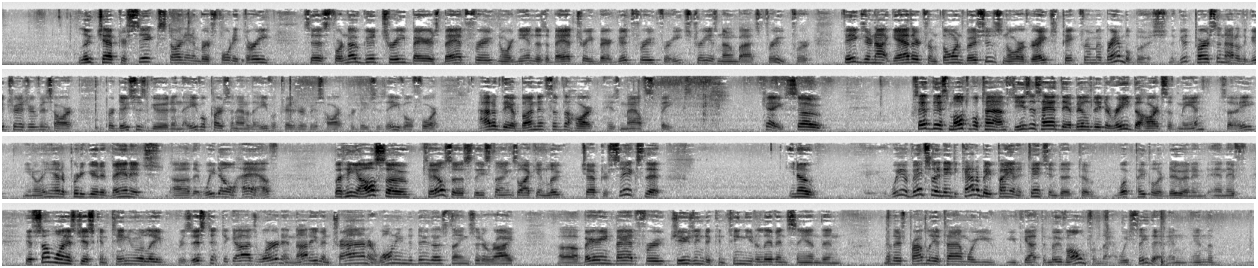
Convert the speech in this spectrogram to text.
Luke chapter six, starting in verse forty-three says, For no good tree bears bad fruit, nor again does a bad tree bear good fruit, for each tree is known by its fruit. For figs are not gathered from thorn bushes, nor are grapes picked from a bramble bush. The good person out of the good treasure of his heart produces good, and the evil person out of the evil treasure of his heart produces evil. For out of the abundance of the heart his mouth speaks. Okay, so said this multiple times. Jesus had the ability to read the hearts of men, so he you know, he had a pretty good advantage uh, that we don't have. But he also tells us these things, like in Luke chapter 6, that, you know, we eventually need to kind of be paying attention to, to what people are doing. And, and if, if someone is just continually resistant to God's word and not even trying or wanting to do those things that are right, uh, bearing bad fruit, choosing to continue to live in sin, then now, there's probably a time where you you've got to move on from that. We see that in in the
